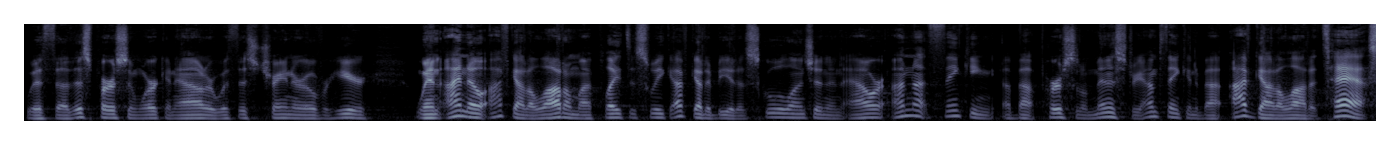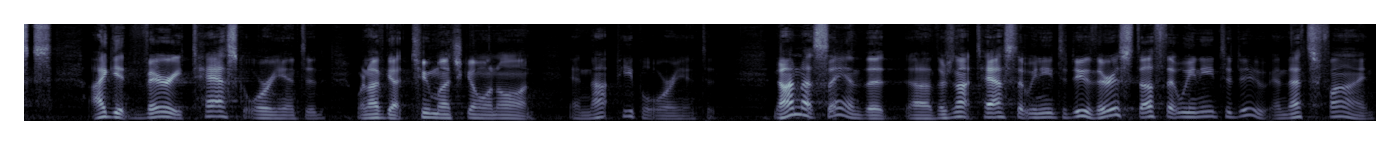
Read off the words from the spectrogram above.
with uh, this person working out or with this trainer over here when I know I've got a lot on my plate this week. I've got to be at a school lunch in an hour. I'm not thinking about personal ministry. I'm thinking about I've got a lot of tasks. I get very task oriented when I've got too much going on and not people oriented. Now, I'm not saying that uh, there's not tasks that we need to do. There is stuff that we need to do, and that's fine.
